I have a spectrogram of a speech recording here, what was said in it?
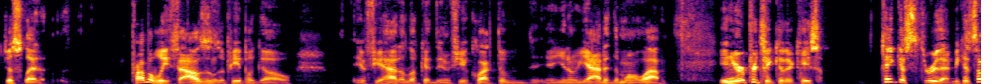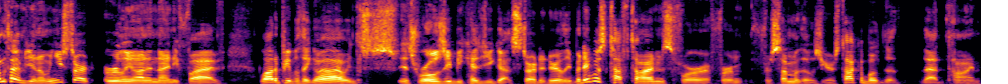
just let probably thousands of people go if you had a look at them, if you collected, you know, you added them all up. In your particular case, take us through that because sometimes, you know, when you start early on in 95, a lot of people think, oh, it's, it's rosy because you got started early, but it was tough times for, for, for some of those years. Talk about the, that time.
